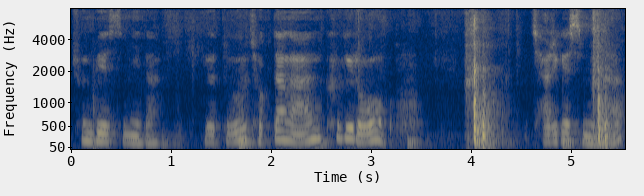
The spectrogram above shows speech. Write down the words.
준비했습니다. 이것도 적당한 크기로 자르겠습니다.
